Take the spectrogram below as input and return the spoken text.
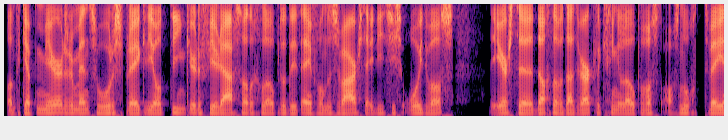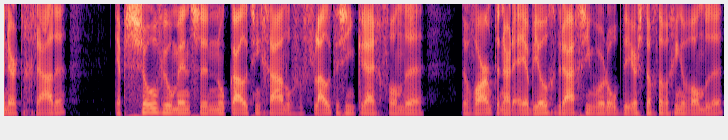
Want ik heb meerdere mensen horen spreken die al tien keer de vierdaagse hadden gelopen, dat dit een van de zwaarste edities ooit was. De eerste dag dat we daadwerkelijk gingen lopen was het alsnog 32 graden. Ik heb zoveel mensen knock-out zien gaan of een flauw zien krijgen van de, de warmte naar de EHBO gedragen zien worden op de eerste dag dat we gingen wandelen.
